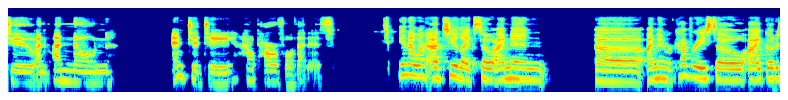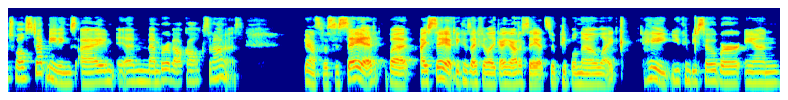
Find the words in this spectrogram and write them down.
to an unknown entity, how powerful that is. Yeah, and I want to add too, like, so I'm in uh, I'm in recovery, so I go to 12 step meetings. I'm a member of Alcoholics Anonymous. You're not supposed to say it, but I say it because I feel like I got to say it so people know, like, hey, you can be sober and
